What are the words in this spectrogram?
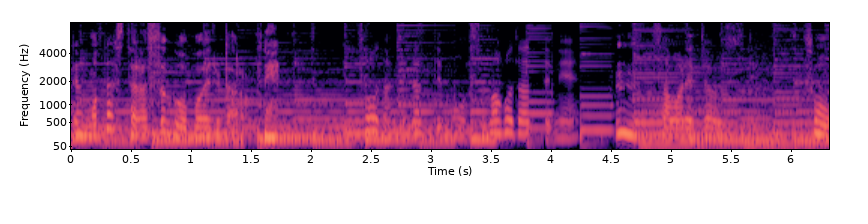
でも持たせたらすぐ覚えるだろうね。そうだね。だってもうスマホだってねうん。触れちゃうし。そう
